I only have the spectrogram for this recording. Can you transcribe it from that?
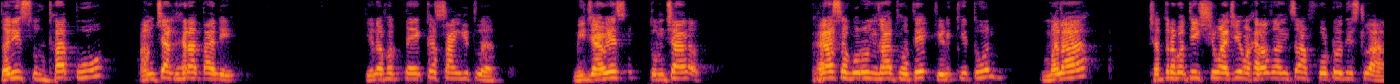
तरी सुद्धा तू आमच्या घरात आली. तिनं फक्त एकच सांगितलं मी ज्यावेळेस तुमच्या घरासमोरून जात होते खिडकीतून मला छत्रपती शिवाजी महाराजांचा फोटो दिसला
